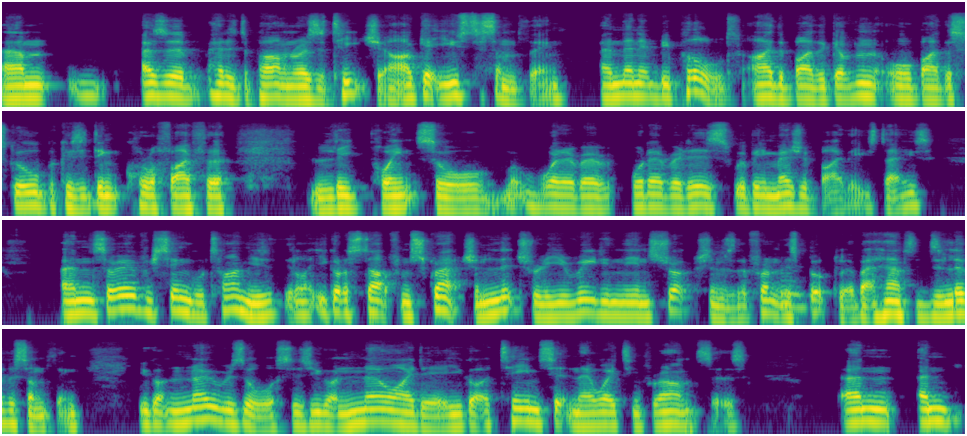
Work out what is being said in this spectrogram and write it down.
Um, as a head of department or as a teacher, I'll get used to something and then it'd be pulled either by the government or by the school because it didn't qualify for league points or whatever whatever it is we're being measured by these days. And so every single time you like you've got to start from scratch and literally you're reading the instructions at the front of this booklet about how to deliver something. You've got no resources, you've got no idea, you've got a team sitting there waiting for answers. And and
